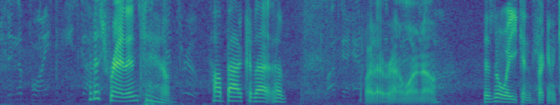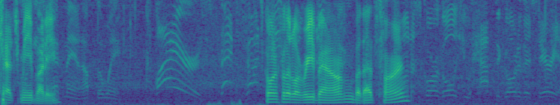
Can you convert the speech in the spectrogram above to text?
Using the point, he's got I just ran into him. How bad could that have? Whatever. I don't want to know. There's no way you can freaking catch me, buddy. Man up the wing. Fires. That shot It's going for a little rebound, but that's fine. Want to score goals, you have to go to this area.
